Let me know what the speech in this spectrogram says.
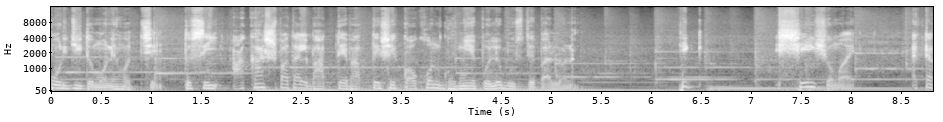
পরিচিত মনে হচ্ছে? তো সেই আকাশ পাতাল ভাবতে ভাবতে সে কখন ঘুমিয়ে পড়ল বুঝতে পারল না। ঠিক সেই সময় একটা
